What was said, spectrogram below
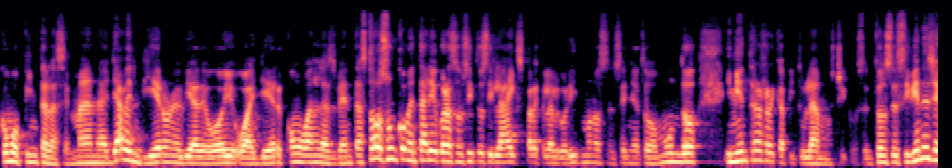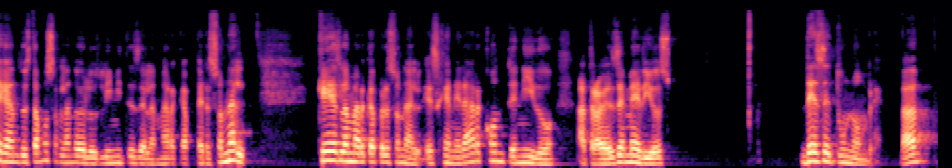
cómo pinta la semana, ya vendieron el día de hoy o ayer, cómo van las ventas. Todos un comentario, corazoncitos y likes para que el algoritmo nos enseñe a todo mundo. Y mientras recapitulamos, chicos. Entonces, si vienes llegando, estamos hablando de los límites de la marca personal. ¿Qué es la marca personal? Es generar contenido a través de medios desde tu nombre, ¿va?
